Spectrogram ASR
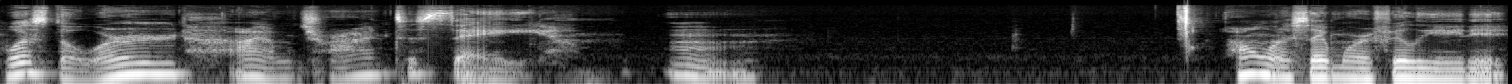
what's the word I am trying to say? Hmm. I don't want to say more affiliated,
